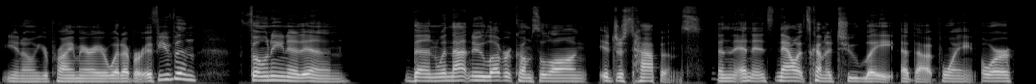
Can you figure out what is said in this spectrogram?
you know, your primary or whatever. If you've been phoning it in, then when that new lover comes along, it just happens. And and it's now it's kind of too late at that point or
